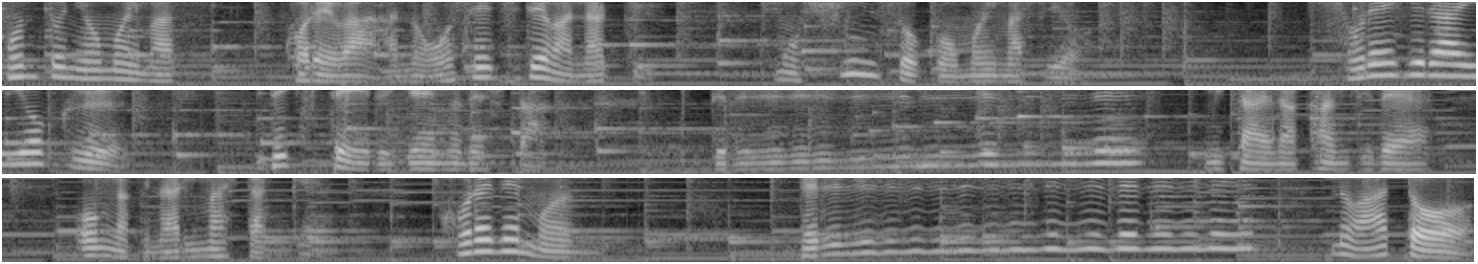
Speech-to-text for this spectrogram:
本当に思います。これはあのお世辞ではなくもう心底思いますよ。それぐらいよくできているゲームでした。ルルルみたいな感じで音楽鳴りましたっけこれでもデルルルルルルルルの後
